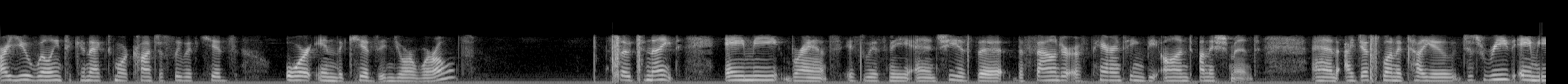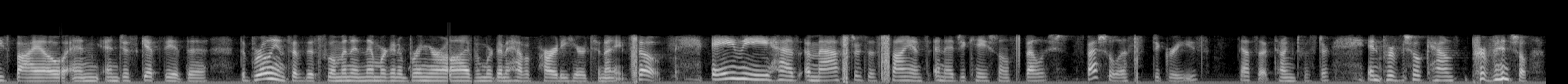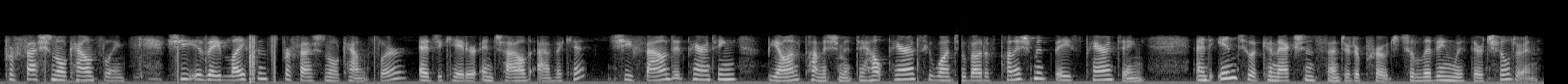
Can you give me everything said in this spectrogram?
Are you willing to connect more consciously with kids or in the kids in your world? So tonight, Amy Brandt is with me, and she is the, the founder of Parenting Beyond Punishment. And I just want to tell you, just read Amy's bio and, and just get the, the, the brilliance of this woman, and then we're going to bring her alive and we're going to have a party here tonight. So, Amy has a Master's of Science and Educational Specialist degrees that's a tongue twister in provincial coun- provincial professional counseling. She is a licensed professional counselor, educator, and child advocate. She founded Parenting Beyond Punishment to help parents who want to move out of punishment based parenting and into a connection centered approach to living with their children.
